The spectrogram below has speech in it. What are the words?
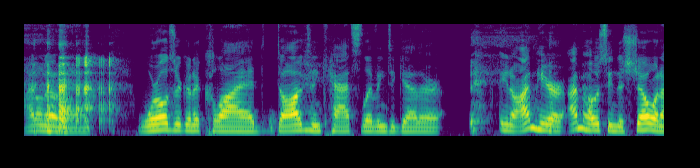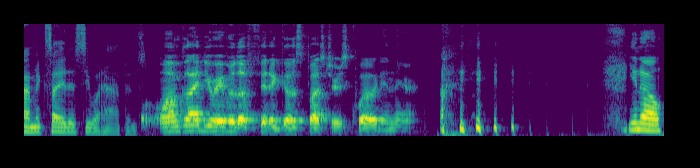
I don't know, man. Worlds are going to collide. Dogs and cats living together. You know, I'm here. I'm hosting the show, and I'm excited to see what happens. well, I'm glad you were able to fit a Ghostbusters quote in there. You know,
